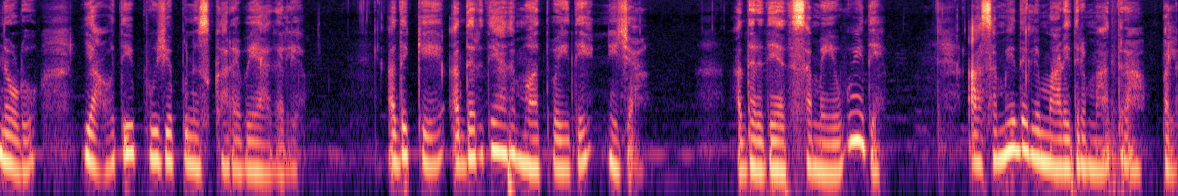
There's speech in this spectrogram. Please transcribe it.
ನೋಡು, ಯಾವುದೇ ಪೂಜೆ ಪುನಸ್ಕಾರವೇ ಆಗಲಿ. ಅದಕ್ಕೆ ಅದರದೇ ಆದ ಮಹತ್ವ ಇದೆ, ನಿಜ. ಅದರದೇ ಆದ ಸಮಯವೂ ಇದೆ. ಆ ಸಮಯದಲ್ಲಿ ಮಾಡಿದರೆ ಮಾತ್ರ ಫಲ.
